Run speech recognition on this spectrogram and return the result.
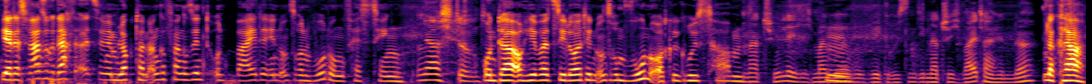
Ja, das war so gedacht, als wir im Lockdown angefangen sind und beide in unseren Wohnungen festhingen. Ja, stimmt. Und da auch jeweils die Leute in unserem Wohnort gegrüßt haben. Natürlich, ich meine, Hm. wir, wir grüßen die natürlich weiterhin, ne? Na klar,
